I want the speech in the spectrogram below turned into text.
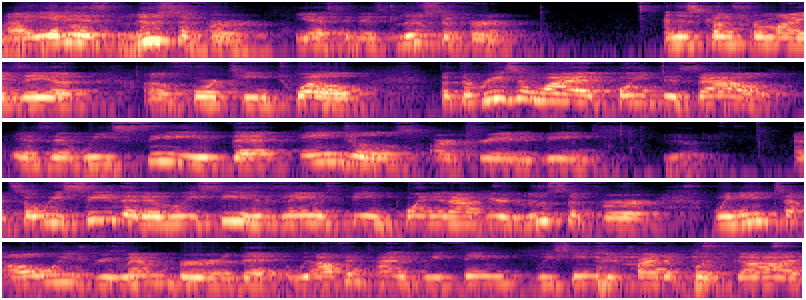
It is Lucifer. Yes, it is Lucifer. And this comes from Isaiah uh, 14, 12. But the reason why I point this out is that we see that angels are created beings. Yeah. And so we see that if we see his name is being pointed out here, Lucifer, we need to always remember that we, oftentimes we think we seem to try to put God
